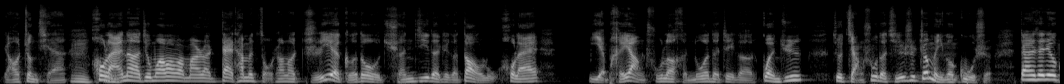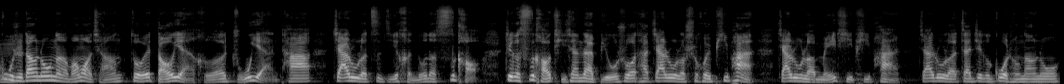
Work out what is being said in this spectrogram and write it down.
然后挣钱。嗯后来呢，就慢慢慢慢的带他们走上了职业格斗拳击的这个道路。后来。也培养出了很多的这个冠军，就讲述的其实是这么一个故事。但是在这个故事当中呢，王宝强作为导演和主演，他加入了自己很多的思考。这个思考体现在，比如说他加入了社会批判，加入了媒体批判，加入了在这个过程当中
